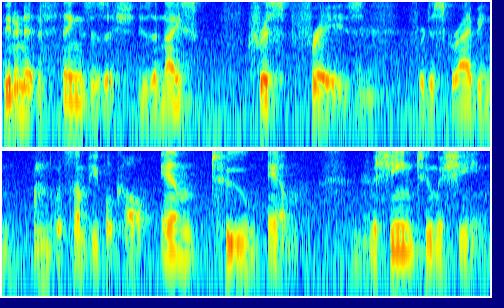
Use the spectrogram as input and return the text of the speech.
The Internet of Things is a, is a nice, crisp phrase for describing what some people call M2M, machine to machine.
